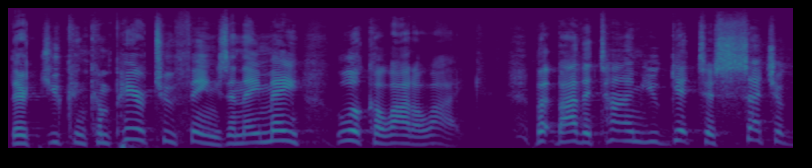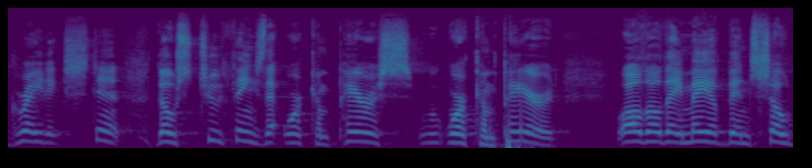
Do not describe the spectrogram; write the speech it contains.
that you can compare two things and they may look a lot alike. But by the time you get to such a great extent, those two things that were, comparis- were compared, although they may have been so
